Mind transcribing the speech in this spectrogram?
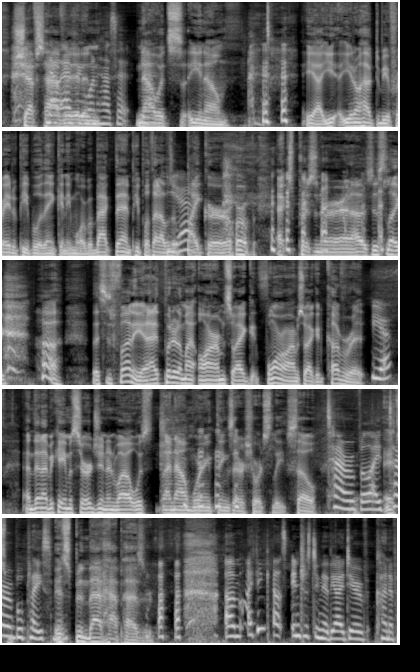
Chefs have now it. Everyone has it. Now yeah. it's, you know, yeah, you, you don't have to be afraid of people with ink anymore. But back then, people thought I was yeah. a biker or ex prisoner. and I was just like, huh, this is funny. And I put it on my arm so I could, forearm so I could cover it. Yeah. And then I became a surgeon, and while it was, and now I'm wearing things that are short sleeve. So terrible, I, terrible placement. It's been that haphazard. um, I think that's interesting, though, the idea of kind of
